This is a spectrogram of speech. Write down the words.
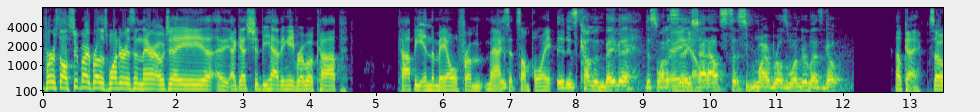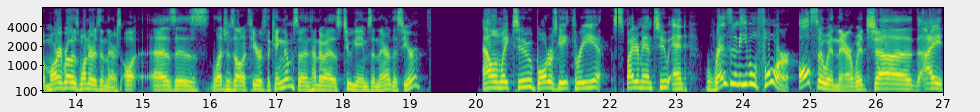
first off, Super Mario Brothers Wonder is in there. OJ, I, I guess, should be having a RoboCop copy in the mail from Max It- at some point. It is coming, baby. Just want to say shout outs to Super Mario Bros. Wonder. Let's go. Okay, so Mario Brothers Wonder is in there, as is Legend of Zelda Tears of the Kingdom. So Nintendo has two games in there this year. Alan Wake 2, Baldur's Gate 3, Spider-Man 2, and Resident Evil 4 also in there, which uh, I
